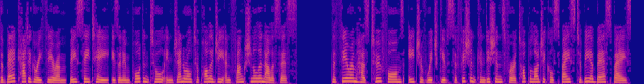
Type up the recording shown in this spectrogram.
The Baire category theorem (BCT) is an important tool in general topology and functional analysis. The theorem has two forms, each of which gives sufficient conditions for a topological space to be a Baire space.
